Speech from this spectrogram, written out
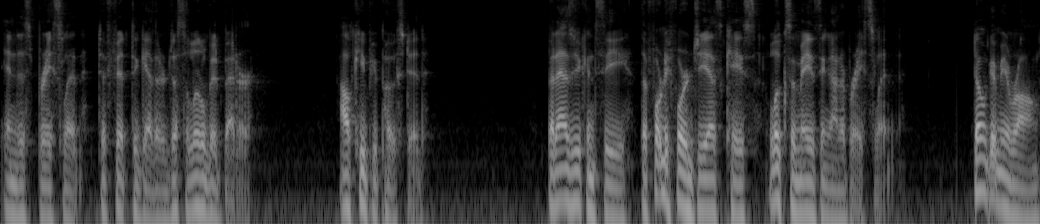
and this bracelet to fit together just a little bit better. I'll keep you posted. But as you can see, the 44GS case looks amazing on a bracelet. Don't get me wrong,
